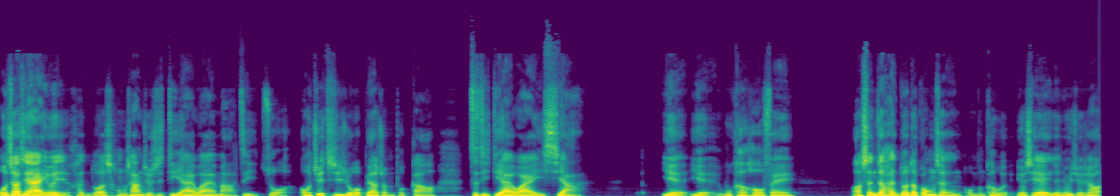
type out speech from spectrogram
我知道现在因为很多崇尚就是 DIY 嘛，自己做。我觉得其实如果标准不高，自己 DIY 一下也也无可厚非。哦，甚至很多的工程，我们客户有些人就觉得说，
